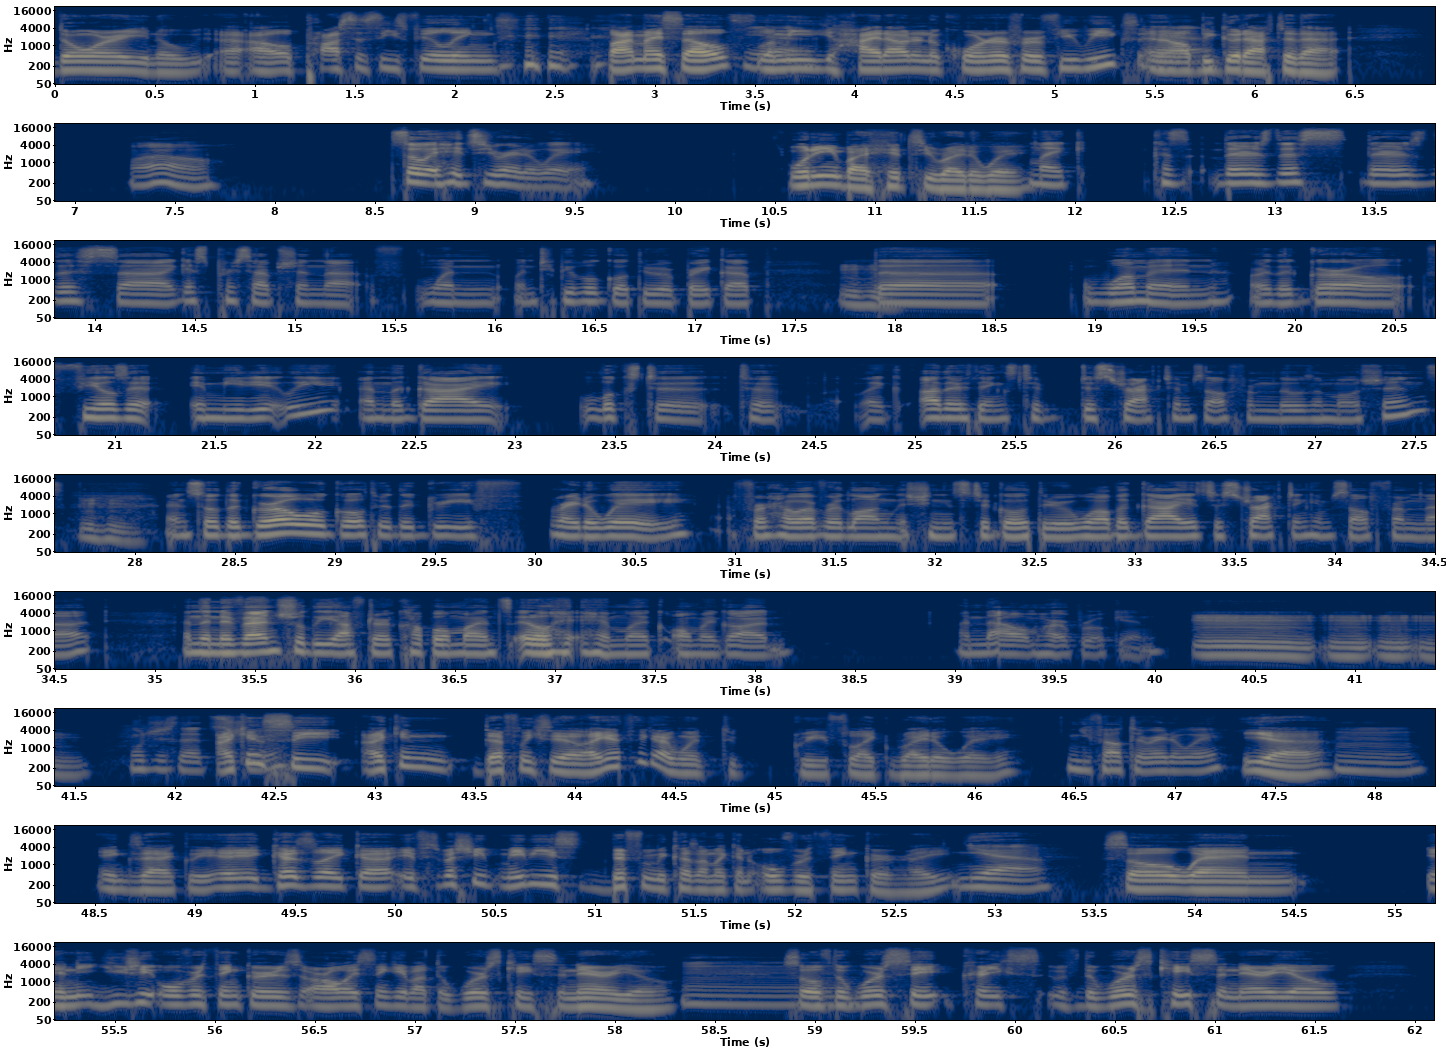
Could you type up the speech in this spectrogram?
don't worry, you know, I'll process these feelings by myself. Let me hide out in a corner for a few weeks, and I'll be good after that. wow. So it hits you right away. What do you mean by hits you right away? Like because there's this there's this uh, I guess perception that when when two people go through a breakup, Mhm. the woman or the girl feels it immediately, and the guy looks to to like other things to distract himself from those emotions. Mhm. And so the girl will go through the grief right away for however long that she needs to go through while the guy is distracting himself from that. And then eventually after a couple months it'll hit him like, "Oh my god. And now I'm heartbroken." Mm, mm, mm, mm. Which is that I can see. I can definitely see that. Like I think I went to grief like right away. you felt it right away. Yeah, Hmm. Exactly. Because like uh, if especially maybe it's different because I'm like an overthinker, right? Yeah. So when and usually overthinkers are always thinking about the worst case scenario. So if the worst sa- case if the worst case scenario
